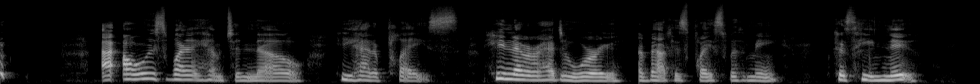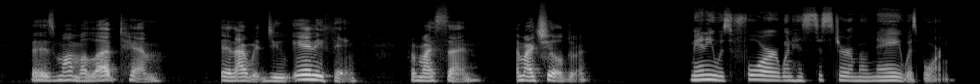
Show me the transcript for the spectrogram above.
I always wanted him to know he had a place. He never had to worry about his place with me because he knew that his mama loved him and I would do anything for my son and my children. Manny was four when his sister Monet was born.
